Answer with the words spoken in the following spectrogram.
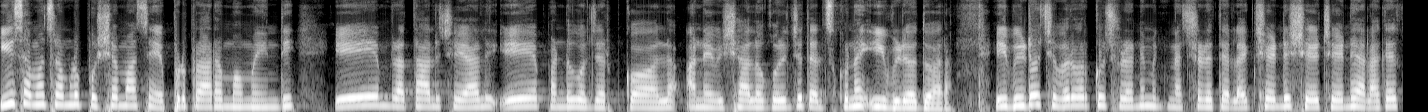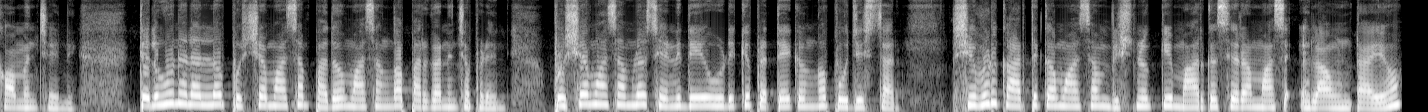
ఈ సంవత్సరంలో పుష్యమాసం ఎప్పుడు ప్రారంభమైంది? ఏ ఏం రథాలు చేయాలి? ఏ ఏ పండుగలు జరుపుకోవాలి? అనే విషయాల గురించి తెలుసుకున్న ఈ వీడియో ద్వారా. ఈ వీడియో చివరి వరకు చూడండి. మీకు నచ్చినట్లయితే లైక్ చేయండి షేర్ చేయండి అలాగే కామెంట్ చేయండి. తెలుగు నెలల్లో పుష్యమాసం పదో మాసంగా పరిగణించబడింది. పుష్యమాసంలో శనిదేవుడికి ప్రత్యేకంగా పూజిస్తారు. శివుడు కార్తీక మాసం విష్ణుకి మార్గశిర మాసం ఎలా ఉంటాయో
